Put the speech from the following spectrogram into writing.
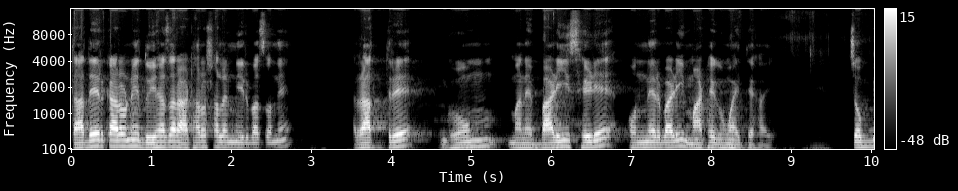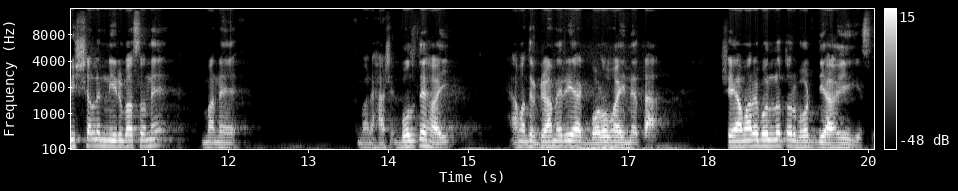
তাদের কারণে দুই হাজার আঠারো সালের নির্বাচনে রাত্রে ঘুম মানে বাড়ি ছেড়ে অন্যের বাড়ি মাঠে ঘুমাইতে হয়। চব্বিশ সালের নির্বাচনে মানে মানে হাসি, বলতে হয়, আমাদের গ্রামেরই এক বড় ভাই নেতা, সে আমারে বলল, তোর ভোট দেওয়া হয়ে গেছে।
